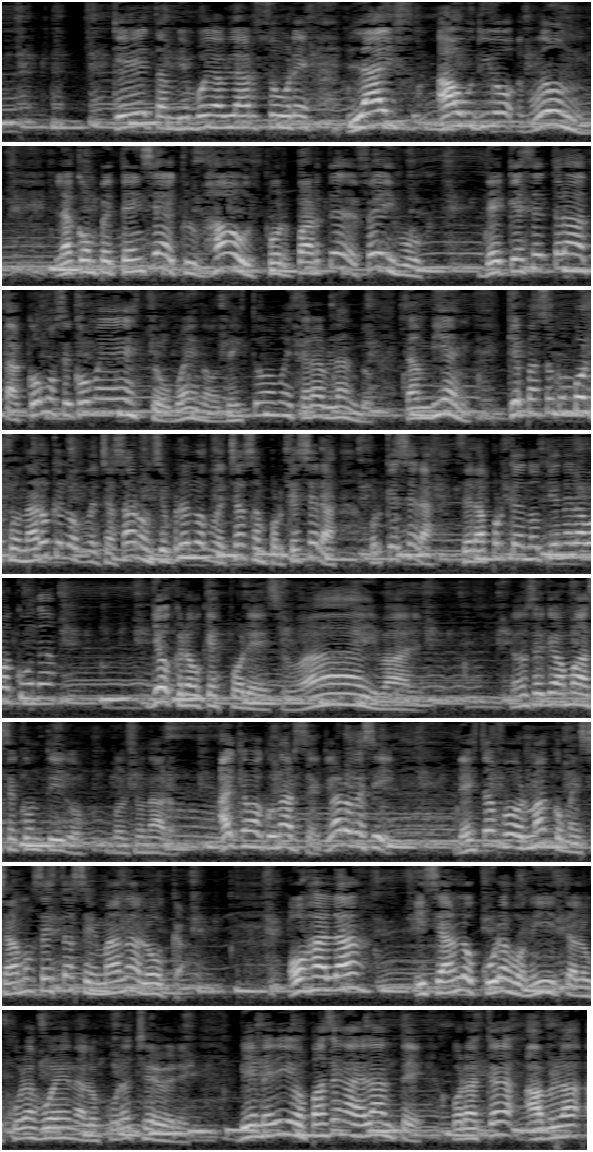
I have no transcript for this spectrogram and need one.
Que también voy a hablar sobre Live Audio Run la competencia de Clubhouse por parte de Facebook. ¿De qué se trata? ¿Cómo se come esto? Bueno, de esto vamos a estar hablando. También, ¿qué pasó con Bolsonaro que lo rechazaron? Siempre lo rechazan. ¿Por qué será? ¿Por qué será? ¿Será porque no tiene la vacuna? Yo creo que es por eso. Ay, vale. No sé qué vamos a hacer contigo, Bolsonaro. Hay que vacunarse, claro que sí. De esta forma comenzamos esta semana loca. Ojalá y sean locuras bonitas, locuras buenas, locuras chéveres. Bienvenidos, pasen adelante. Por acá habla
